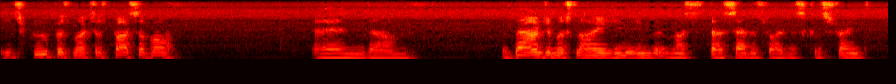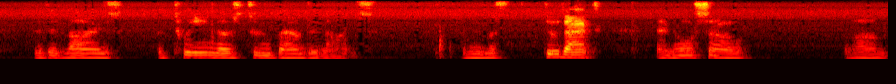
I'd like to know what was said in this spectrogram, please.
each group as much as possible. And um, the boundary must lie in, in must uh, satisfy this constraint that it lies between those two boundary lines. And we must do that and also um,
